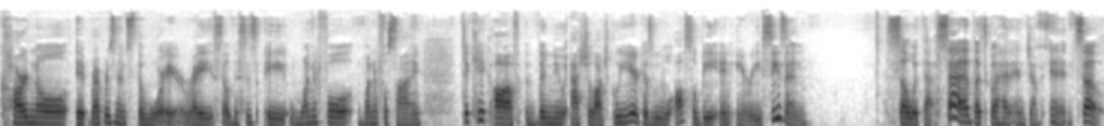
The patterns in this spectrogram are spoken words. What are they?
Cardinal, it represents the warrior, right? So this is a wonderful, wonderful sign to kick off the new astrological year because we will also be in Aries season. So, with that said, let's go ahead and jump in. So,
